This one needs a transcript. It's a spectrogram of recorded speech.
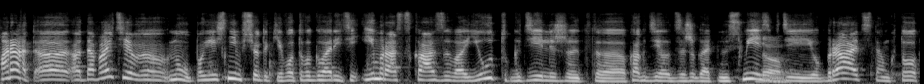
Марат, а, а давайте э, ну, поясним все-таки. Вот вы говорите, им рассказывают, где лежит, э, как делать зажигательную смесь, да. где ее брать, там, кто,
